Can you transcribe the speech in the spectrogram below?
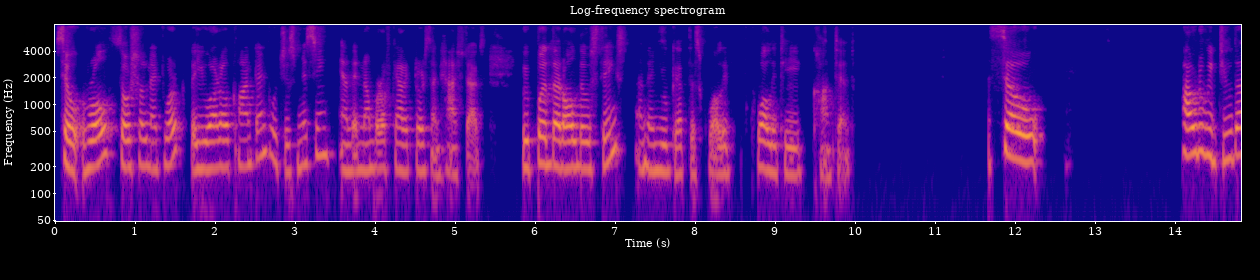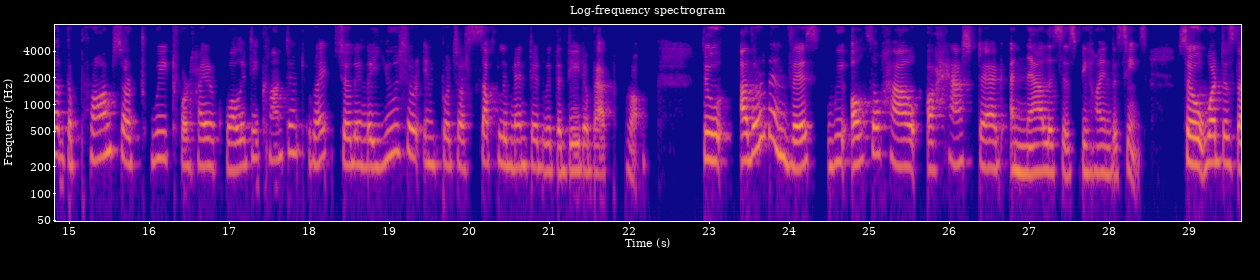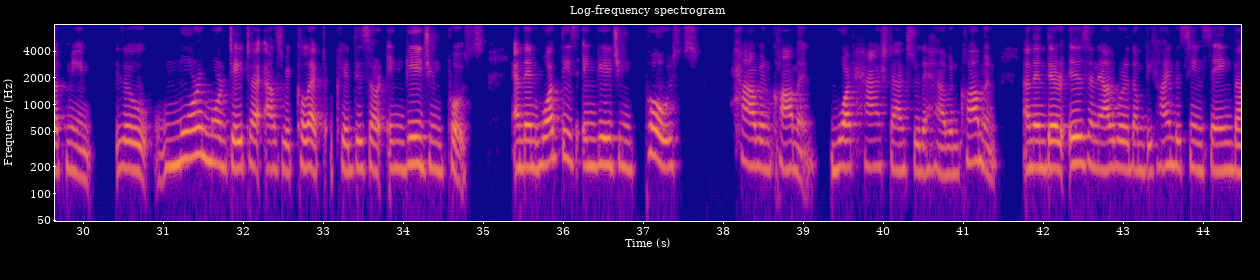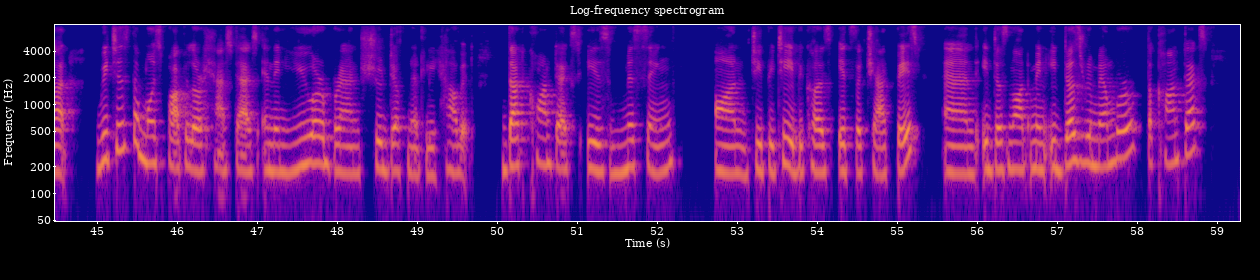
So role, social network, the URL content, which is missing, and the number of characters and hashtags. We put that all those things, and then you get this quality quality content. So how do we do that? The prompts are tweaked for higher quality content, right? So then the user inputs are supplemented with the data-backed prompt. So other than this, we also have a hashtag analysis behind the scenes. So what does that mean? So more and more data as we collect, okay, these are engaging posts. And then what these engaging posts have in common? What hashtags do they have in common? And then there is an algorithm behind the scenes saying that which is the most popular hashtags, and then your brand should definitely have it. That context is missing on GPT because it's a chat based and it does not, I mean, it does remember the context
